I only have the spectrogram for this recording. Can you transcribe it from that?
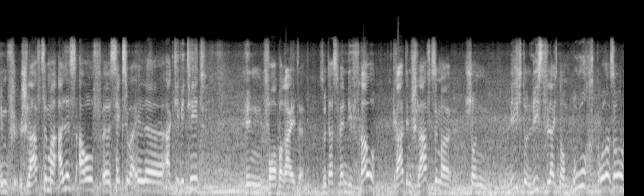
im Schlafzimmer alles auf äh, sexuelle Aktivität hin vorbereite. Sodass, wenn die Frau gerade im Schlafzimmer schon liegt und liest vielleicht noch ein Buch oder so,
